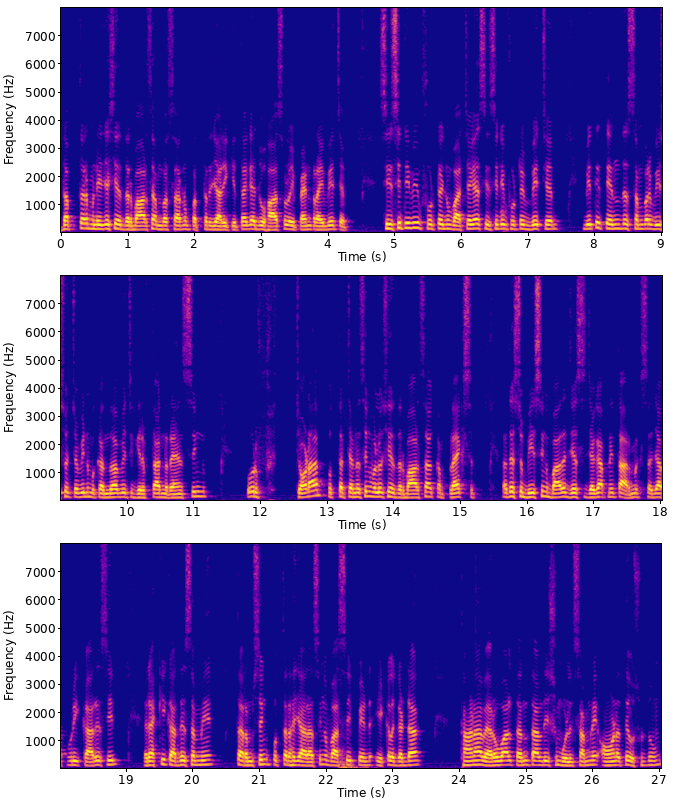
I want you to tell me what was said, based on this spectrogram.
ਦਫ਼ਤਰ ਮੈਨੇਜਰ ਸ਼੍ਰੀ ਦਰਬਾਰ ਸਾਹਿਬ ਅੰਮ੍ਰਿਤਸਰ ਨੂੰ ਪੱਤਰ ਜਾਰੀ ਕੀਤਾ ਗਿਆ ਜੋ ਹਾਸਲ ਹੋਈ ਪੈਨ ਡਰਾਈਵ ਵਿੱਚ। ਸੀਸੀਟੀਵੀ ਫੁਟੇਜ ਨੂੰ ਵਾਚਿਆ ਗਿਆ। ਸੀਸੀਟੀਵੀ ਫੁਟੇਜ ਵਿੱਚ ਮਿਤੀ 3 ਦਸੰਬਰ 2024 ਨੂੰ ਮੁਕੰਦਮਾ ਵਿੱਚ ਗ੍ਰਿਫਤਾਰ ਨਰੈਣ ਸਿੰਘ ਉਰਫ ਚੌੜਾ ਪੁੱਤਰ ਚੰਨ ਸਿੰਘ ਵੱਲੋਂ ਸ਼੍ਰੀ ਦਰਬਾਰ ਸਾਹਿਬ ਕੰਪਲੈਕਸ ਅਤੇ ਸੁਬੀਰ ਸਿੰਘ ਬਾਦਲ ਜਿਸ ਜਗ੍ਹਾ ਆਪਣੀ ਧਾਰਮਿਕ ਸਜ਼ਾ ਪੂਰੀ ਕਰ ਰਹੇ ਸੀ, ਰੈਕੀ ਕਰਦੇ ਸਮੇਂ ਧਰਮ ਸਿੰਘ ਪੁੱਤਰ ਹਜ਼ਾਰਾ ਸਿੰਘ ਵਾਸੀ ਪਿੰਡ ਏਕਲ ਗੱਡਾ ਥਾਣਾ ਵੈਰੋਵਾਲ ਤਰਨਤਾਰਨ ਦੀ ਸ਼ਮੂਲੀਅਤ ਸਾਹਮਣੇ ਆਉਣ ਅਤੇ ਉਸ ਨੂੰ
